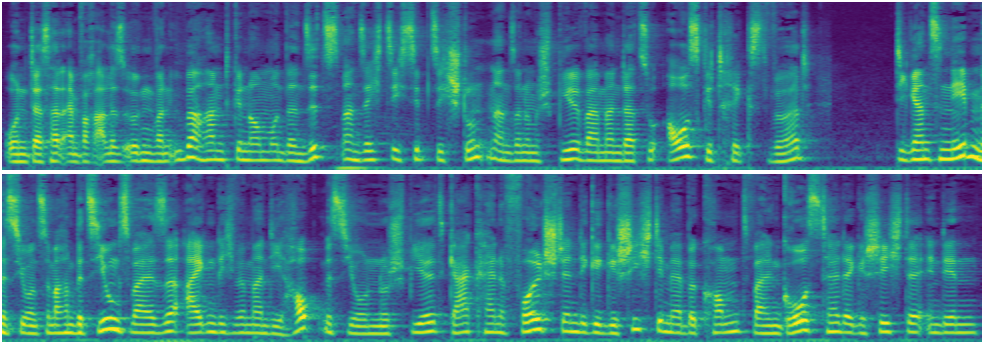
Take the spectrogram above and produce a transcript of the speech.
Und das hat einfach alles irgendwann überhand genommen und dann sitzt man 60, 70 Stunden an so einem Spiel, weil man dazu ausgetrickst wird, die ganzen Nebenmissionen zu machen, beziehungsweise eigentlich, wenn man die Hauptmission nur spielt, gar keine vollständige Geschichte mehr bekommt, weil ein Großteil der Geschichte in den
